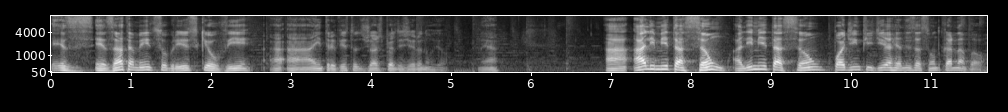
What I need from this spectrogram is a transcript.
é ex- exatamente sobre isso que eu vi a, a- entrevista do Jorge Peligeiro no Rio. Né? A, a limitação, a limitação pode impedir a realização do carnaval.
